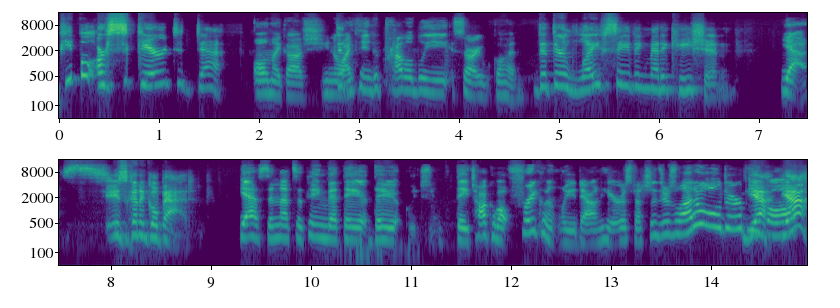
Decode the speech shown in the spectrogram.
people are scared to death Oh my gosh. You know, Did- I think probably. Sorry. Go ahead. that their life-saving medication Yes. is going to go bad Yes, and that's a thing that they they they talk about frequently down here. Especially, there's a lot of older people. Yeah, yeah.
